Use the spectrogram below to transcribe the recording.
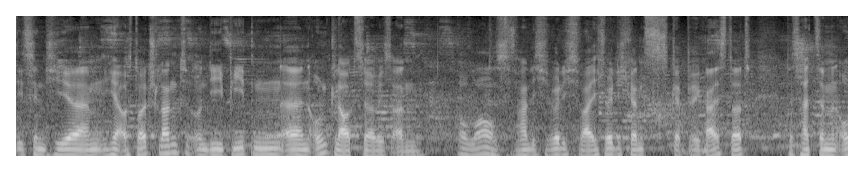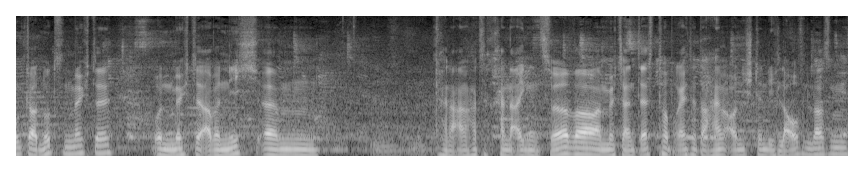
Die sind hier, ähm, hier aus Deutschland und die bieten äh, einen OwnCloud-Service an. Oh wow. Das fand ich wirklich, war ich wirklich ganz begeistert. Das heißt, wenn man OwnCloud nutzen möchte und möchte aber nicht ähm, keine Ahnung, hat keinen eigenen Server und möchte einen Desktop-Rechner daheim auch nicht ständig laufen lassen,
